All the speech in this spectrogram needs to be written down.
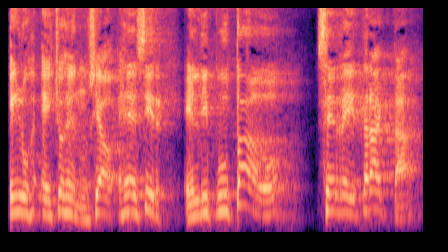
en los hechos denunciados. Es decir, el diputado se retracta.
